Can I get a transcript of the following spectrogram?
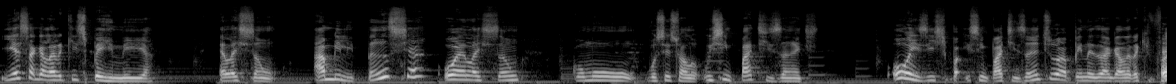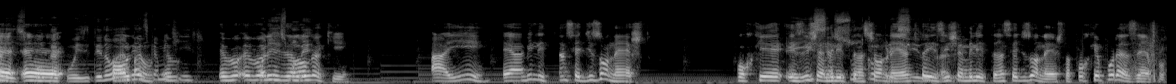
E essa galera que esperneia, elas são a militância ou elas são, como vocês falam, os simpatizantes? Ou existe simpatizantes ou apenas a galera que faz é, é, coisa, entendeu? É Paulinho, é basicamente eu, isso. Eu, eu vou Pode dizer responder? logo aqui. Aí é a militância desonesta. Porque existe Esse a militância honesta e existe a militância desonesta. Porque, por exemplo,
